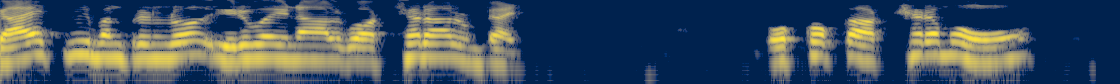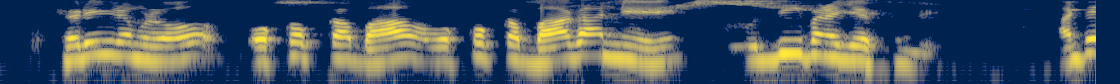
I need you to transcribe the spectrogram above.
గాయత్రి మంత్రంలో ఇరవై నాలుగు అక్షరాలు ఉంటాయి. ఒక్కొక్క అక్షరము శరీరంలో ఒక్కొక్క భా ఒక్కొక్క భాగాన్ని ఉద్దీపన చేస్తుంది. అంటే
